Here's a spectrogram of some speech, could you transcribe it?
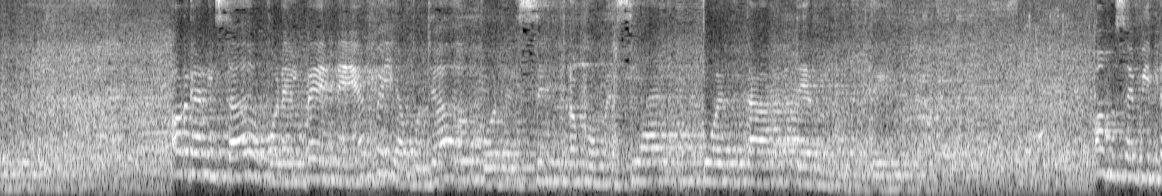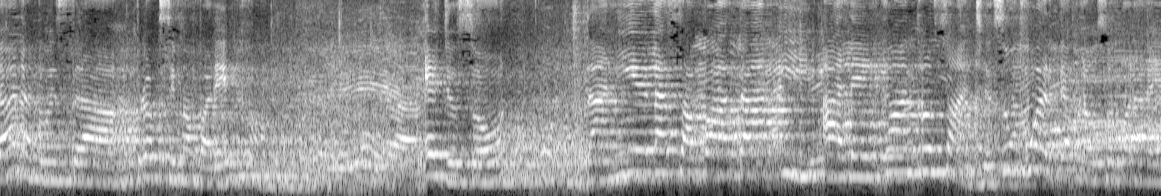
Organizado por el BNF y apoyado por el Centro Comercial Puerta del Norte. Vamos a invitar a nuestra próxima pareja. Ellos son Daniela Zapata y Alejandro Sánchez. Un fuerte aplauso para ellos.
